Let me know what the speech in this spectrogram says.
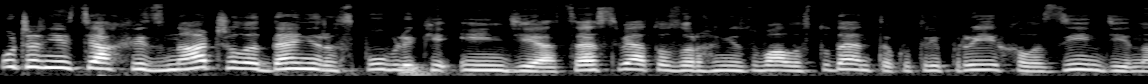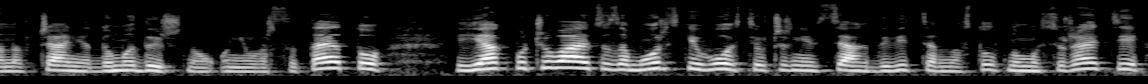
У Чернівцях відзначили День Республіки Індія. Це свято зорганізували студенти, котрі приїхали з Індії на навчання до медичного університету. Як почуваються заморські гості в Чернівцях? Дивіться в наступному сюжеті,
